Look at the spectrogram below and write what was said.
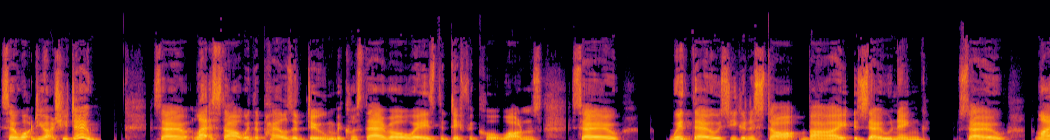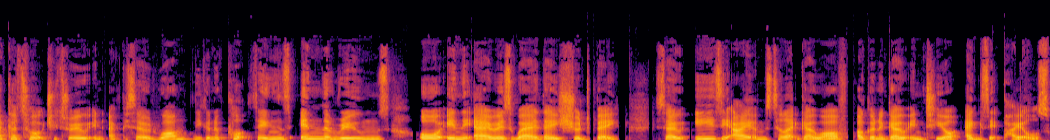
So, what do you actually do? So, let's start with the piles of doom because they're always the difficult ones. So, with those, you're going to start by zoning. So, like I talked you through in episode one, you're going to put things in the rooms or in the areas where they should be. So, easy items to let go of are going to go into your exit piles.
